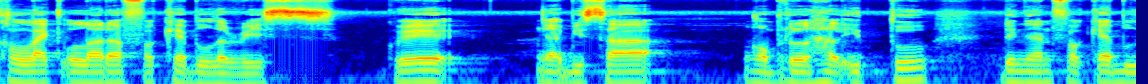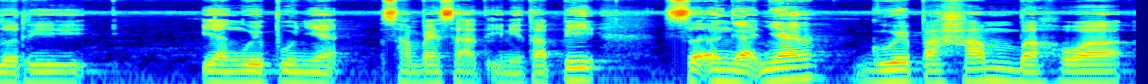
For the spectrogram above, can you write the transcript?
collect a lot of vocabularies. Gue nggak bisa ngobrol hal itu dengan vocabulary yang gue punya sampai saat ini. Tapi seenggaknya gue paham bahwa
